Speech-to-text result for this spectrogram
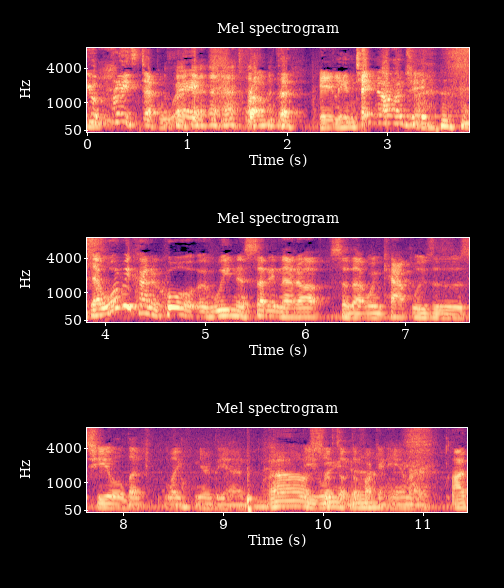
you please step away from the alien technology. that would be kind of cool if Whedon is setting that up so that when Cap loses his shield at like near the end, Oh, he lifts sweet, up the yeah. fucking hammer. I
